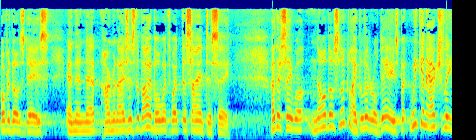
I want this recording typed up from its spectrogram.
over those days, and then that harmonizes the Bible with what the scientists say. Others say, well, no, those look like literal days, but we can actually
